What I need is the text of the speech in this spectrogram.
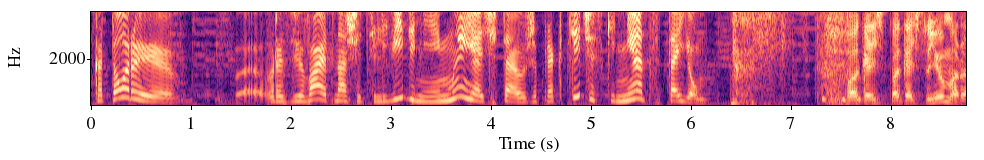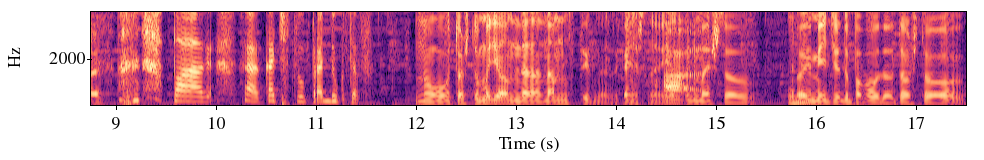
которые э, развивают наше телевидение, и мы, я считаю, уже практически не отстаем По количеству, по качеству юмора. по э, качеству продуктов. Ну, то, что мы делаем, на- нам не стыдно, конечно. Я А- понимаю, что вы имеете в виду по поводу того, что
